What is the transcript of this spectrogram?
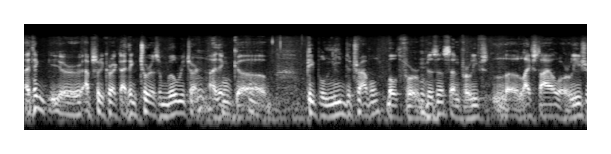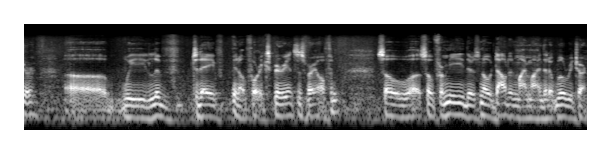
I think you're absolutely correct. I think tourism will return. I think uh, people need to travel, both for business and for leaf, uh, lifestyle or leisure. Uh, we live today, you know, for experiences very often. So, uh, so for me, there's no doubt in my mind that it will return.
